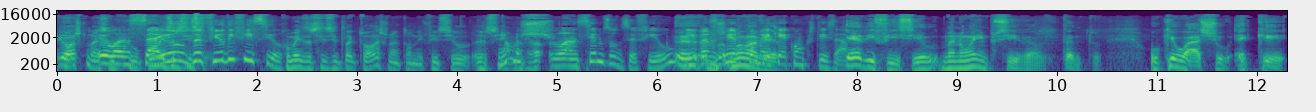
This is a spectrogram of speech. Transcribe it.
eu acho que não é Eu lancei o desafio difícil. Como exercício intelectual, acho que não é tão difícil assim. Não, mas, mas lancemos o desafio uh, e vamos ver como ver. é que é concretizado. É difícil, mas não é impossível. Portanto, o que eu acho é que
